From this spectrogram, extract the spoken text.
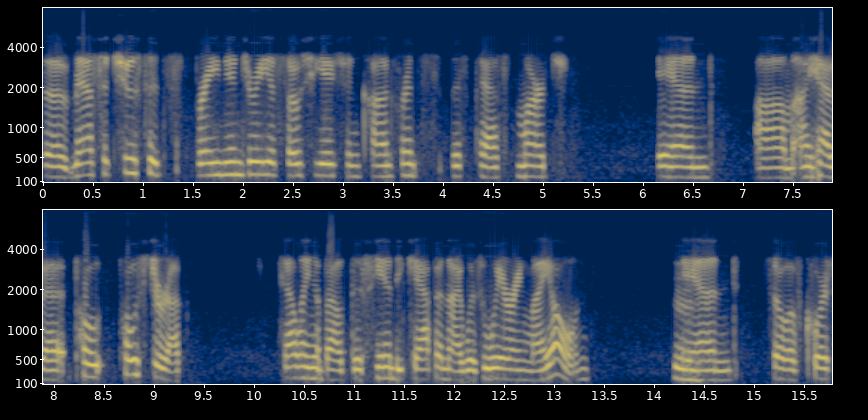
the Massachusetts Brain Injury Association conference this past March, and um, I had a po- poster up telling about this handicap, and I was wearing my own. Hmm. And so, of course,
